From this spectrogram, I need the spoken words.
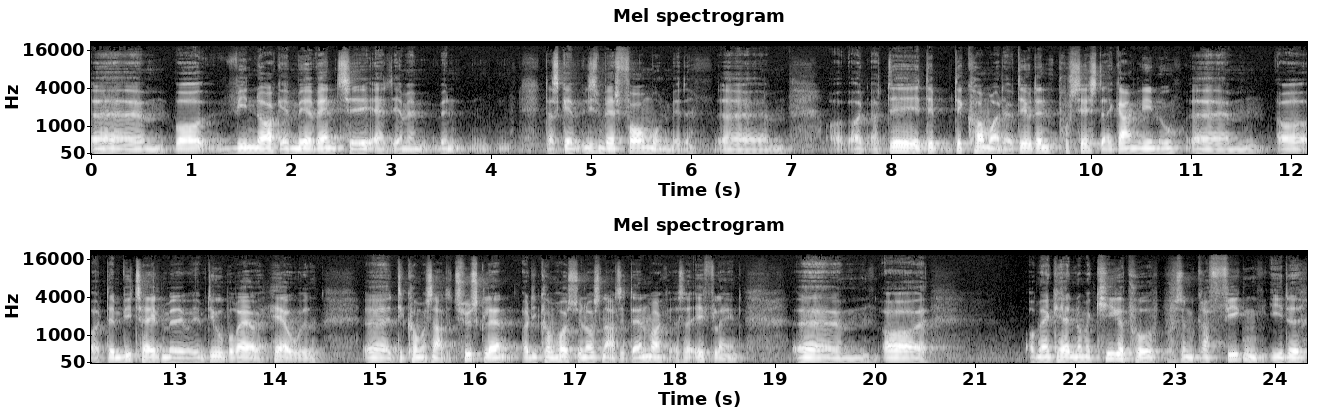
øh, hvor vi nok er mere vant til, at jamen, men, der skal ligesom være et formål med det. Øh, og og det, det, det kommer der, det er jo den proces, der er i gang lige nu. Øh, og, og dem vi talte med, jamen, de opererer jo herude. Øh, de kommer snart til Tyskland, og de kommer højst også snart til Danmark, altså F-land. Øh, og og man kan, når man kigger på, på sådan grafikken i det,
